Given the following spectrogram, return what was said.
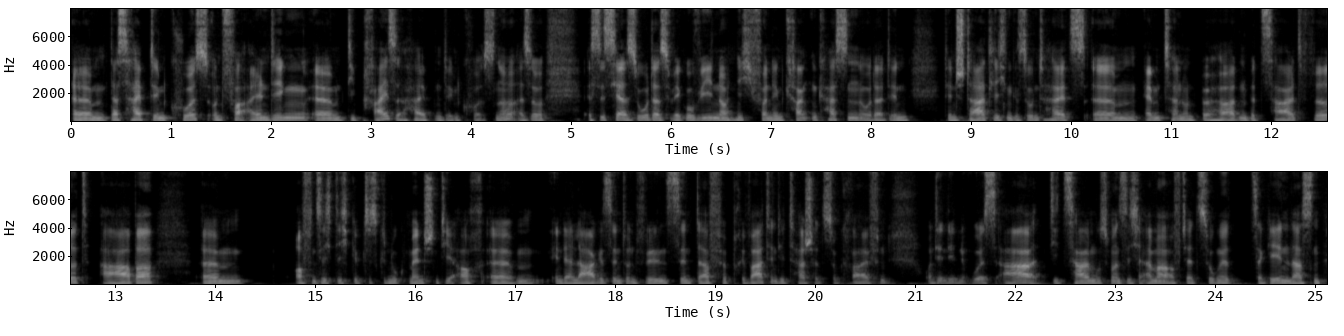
ähm, das hypt den Kurs und vor allen Dingen ähm, die Preise hypen den Kurs. Ne? Also es ist ja so, dass Vegovi noch nicht von den Krankenkassen oder den, den staatlichen Gesundheitsämtern ähm, und Behörden bezahlt wird, aber ähm, offensichtlich gibt es genug Menschen, die auch ähm, in der Lage sind und willens sind, dafür privat in die Tasche zu greifen. Und in den USA, die Zahl muss man sich einmal auf der Zunge zergehen lassen,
